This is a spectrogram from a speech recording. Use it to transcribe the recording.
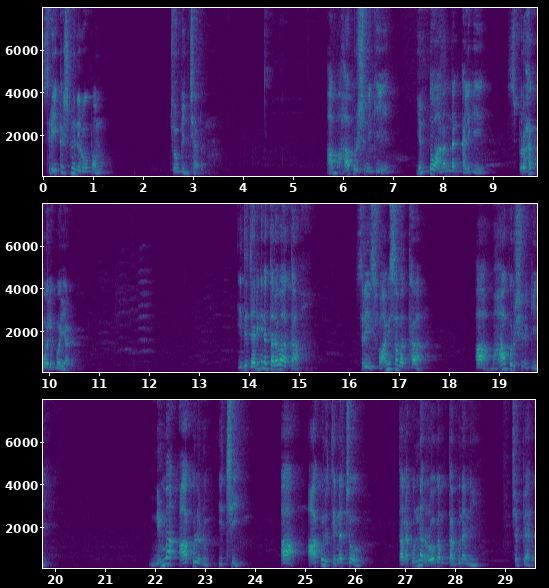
శ్రీకృష్ణుని రూపం చూపించారు. ఆ మహాపురుషునికి ఎంతో ఆనందం కలిగి స్పృహ కోల్పోయాడు. ఇది జరిగిన తర్వాత శ్రీ స్వామి సమర్థ ఆ మహాపురుషునికి నిమ్మ ఆకులను ఇచ్చి ఆ ఆకులు తిన్నచో తనకున్న రోగం తగ్గునని చెప్పారు.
